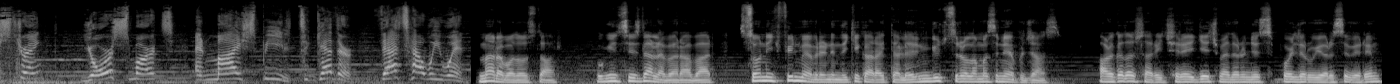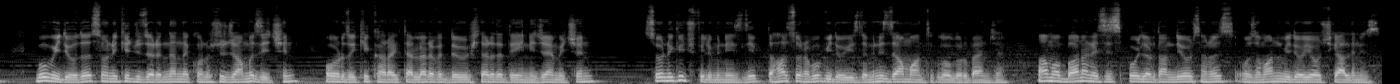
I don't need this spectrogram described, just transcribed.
strength, your smarts, and my speed together. That's how we win. Merhaba dostlar. Bugün sizlerle beraber Sonic film evrenindeki karakterlerin güç sıralamasını yapacağız. Arkadaşlar içeriye geçmeden önce spoiler uyarısı verim. Bu videoda Sonic 3 üzerinden de konuşacağımız için oradaki karakterlere ve dövüşlere de değineceğim için Sonic 3 filmini izleyip daha sonra bu videoyu izlemeniz daha mantıklı olur bence. Ama bana ne siz spoilerdan diyorsanız o zaman videoya hoş geldiniz.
